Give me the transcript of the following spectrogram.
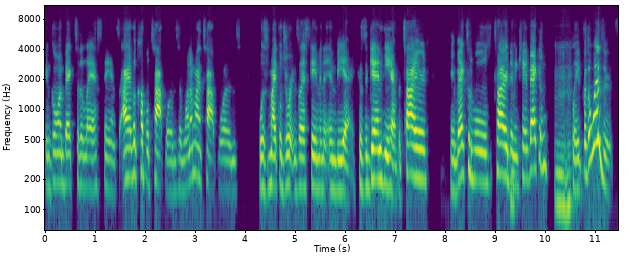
and going back to the last dance, I have a couple top ones. And one of my top ones was Michael Jordan's last game in the NBA. Because again, he had retired, came back to the Bulls, retired, then he came back and mm-hmm. played for the Wizards.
